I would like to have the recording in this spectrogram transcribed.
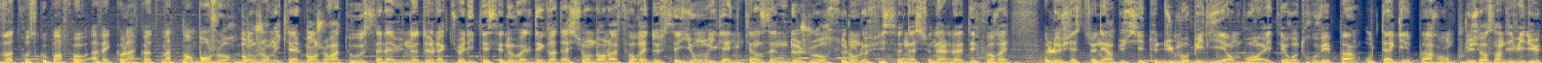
votre scoop info avec Colin Cotte maintenant. Bonjour. Bonjour Mickaël, bonjour à tous. À la une de l'actualité, ces nouvelles dégradations dans la forêt de Seyon il y a une quinzaine de jours. Selon l'Office national des forêts, le gestionnaire du site du mobilier en bois a été retrouvé peint ou tagué par plusieurs individus.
